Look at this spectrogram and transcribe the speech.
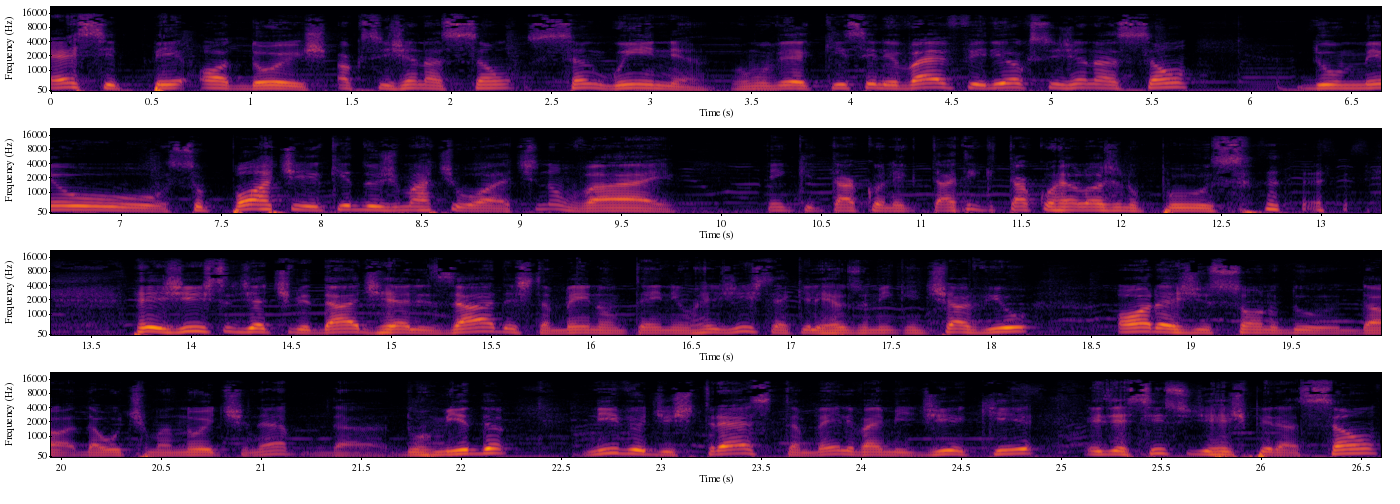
SPO2, oxigenação sanguínea. Vamos ver aqui se ele vai aferir a oxigenação do meu suporte aqui do smartwatch. Não vai. Tem que estar tá conectado, tem que estar tá com o relógio no pulso. registro de atividades realizadas, também não tem nenhum registro, é aquele resuminho que a gente já viu. Horas de sono do, da, da última noite, né? Da dormida. Nível de estresse também ele vai medir aqui. Exercício de respiração,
